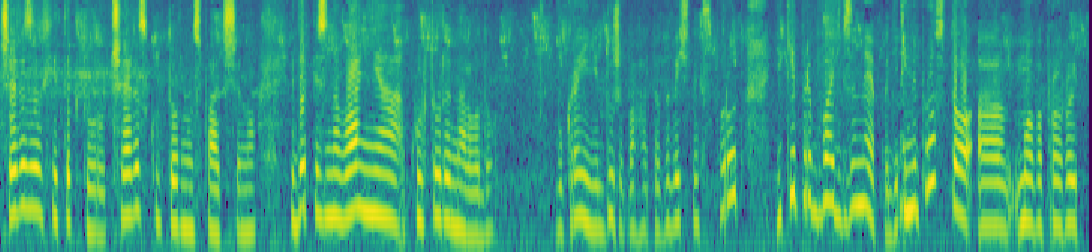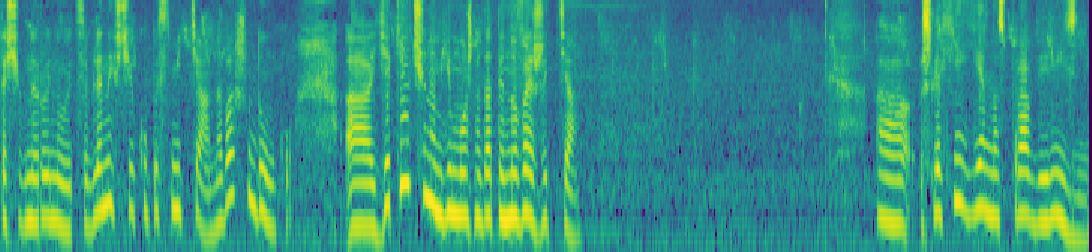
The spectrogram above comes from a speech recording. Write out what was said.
через архітектуру, через культурну спадщину йде пізнавання культури народу. В Україні дуже багато величних споруд, які перебувають в занепаді, і не просто е, мова про те, що вони руйнуються. Для них ще й купи сміття. На вашу думку, е, яким чином їм можна дати нове життя? Е, Шляхи є насправді різні.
